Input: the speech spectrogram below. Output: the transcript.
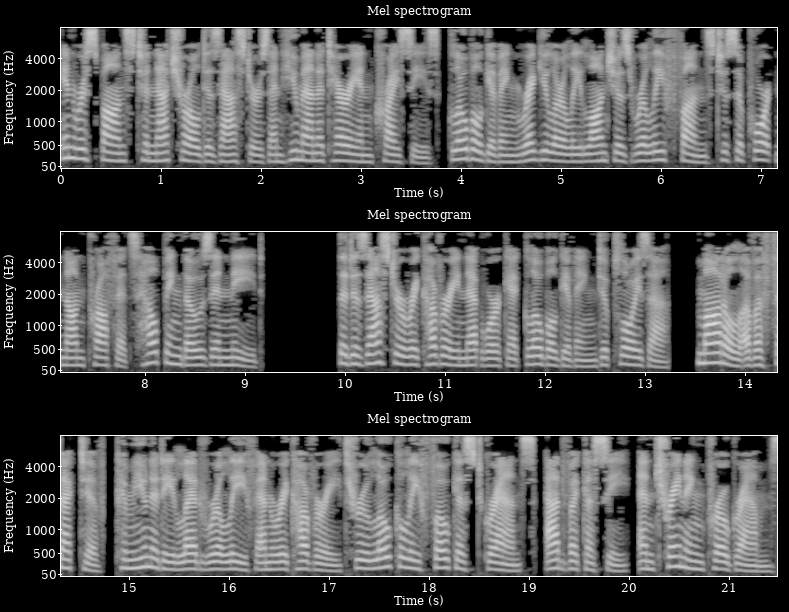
In response to natural disasters and humanitarian crises, Global Giving regularly launches relief funds to support nonprofits helping those in need. The Disaster Recovery Network at Global Giving deploys a model of effective, community-led relief and recovery through locally focused grants, advocacy, and training programs.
